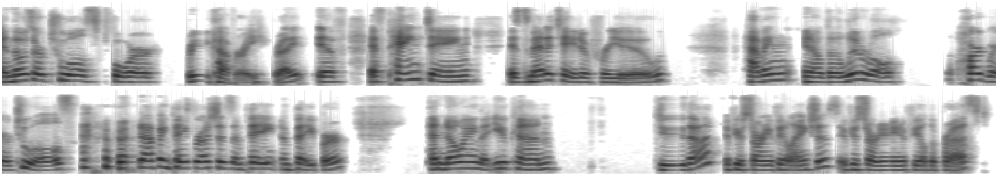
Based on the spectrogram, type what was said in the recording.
And those are tools for recovery right? If if painting is meditative for you having you know the literal hardware tools having paintbrushes and paint and paper and knowing that you can do that if you're starting to feel anxious if you're starting to feel depressed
